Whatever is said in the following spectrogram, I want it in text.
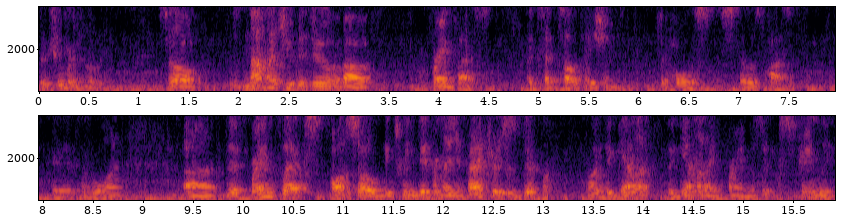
their tumor's moving. So there's not much you could do about frame flex except tell the patient to hold as still as possible. Okay, that's number one. Uh, the frame flex also between different manufacturers is different. Like the Gamma, the Gamma Knife frame is extremely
